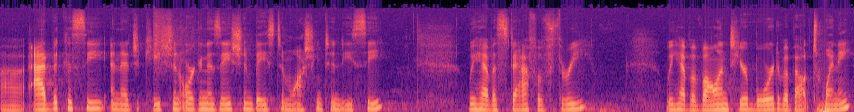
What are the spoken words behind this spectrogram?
uh, advocacy and education organization based in Washington, D.C. We have a staff of three we have a volunteer board of about 20,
